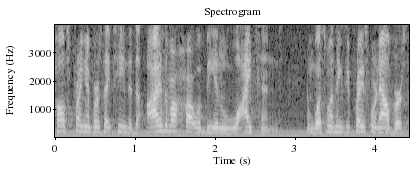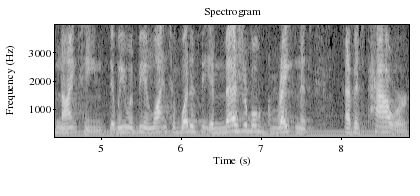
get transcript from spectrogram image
Paul's praying in verse 18 that the eyes of our heart would be enlightened. And what's one of the things he prays for now, verse 19? That we would be enlightened to what is the immeasurable greatness of his power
